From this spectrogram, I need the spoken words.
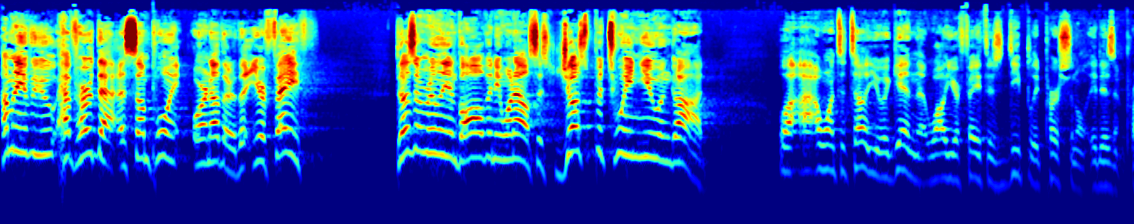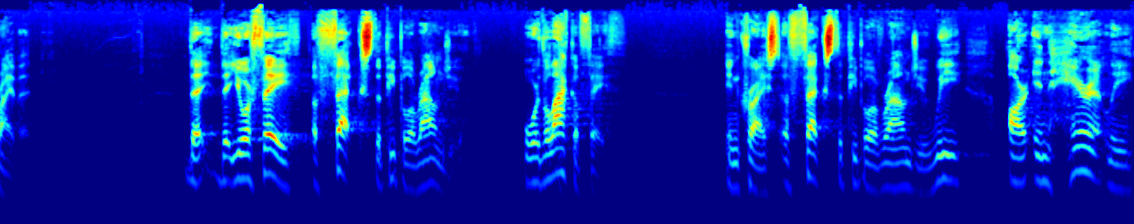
How many of you have heard that at some point or another? That your faith Doesn't really involve anyone else. It's just between you and God. Well, I want to tell you again that while your faith is deeply personal, it isn't private. That, that your faith affects the people around you, or the lack of faith in Christ affects the people around you. We are inherently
